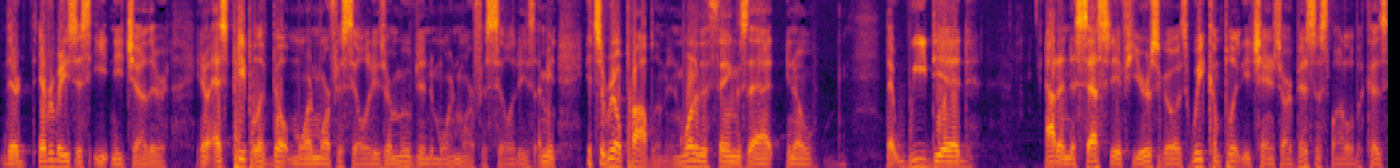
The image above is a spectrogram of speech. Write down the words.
they're everybody's just eating each other. You know, as people have built more and more facilities or moved into more and more facilities, I mean, it's a real problem. And one of the things that you know that we did out of necessity a few years ago is we completely changed our business model because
